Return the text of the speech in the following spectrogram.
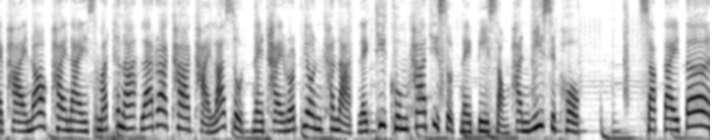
น์ภายนอกภายในสมรรถนะและราคาขายล่าสุดในไทยรถยนต์ขนาดเล็กที่คุ้มค่าที่สุดในปี 2026 ซับไตเติล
